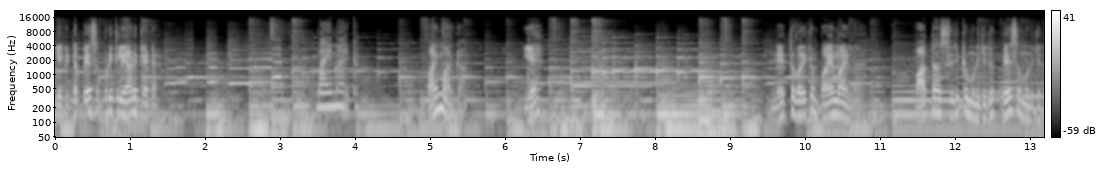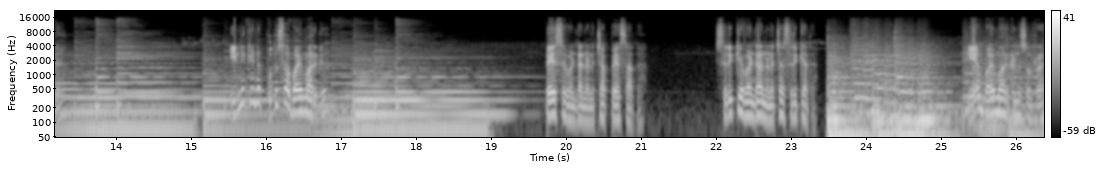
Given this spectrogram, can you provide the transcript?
என்கிட்ட பேச பிடிக்கலையான்னு கேட்டேன். பயமா இருக்கு. பயமா இருக்கா? ஏன்? நேத்து வரைக்கும் பயமா இல்ல. பார்த்தா சிரிக்க முடிஞ்சது பேச முடிஞ்சது. இன்னைக்கு என்ன புதுசா பயமா இருக்கு? பேச வேண்டாம் நினைச்சா பேசாத. சிரிக்க வேண்டாம் நினைச்சா சிரிக்காத. ஏன் பயமா இருக்குன்னு சொல்ற?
